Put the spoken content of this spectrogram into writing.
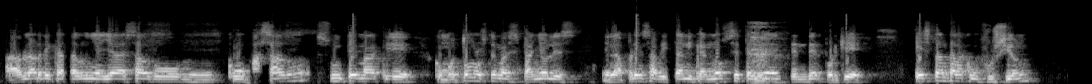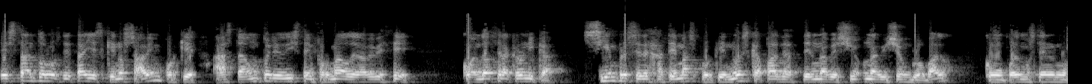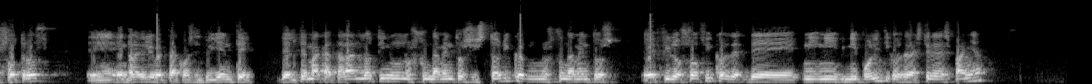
Hablar de Cataluña ya es algo como pasado. Es un tema que, como todos los temas españoles, en la prensa británica no se termina de entender porque es tanta la confusión es tanto los detalles que no saben, porque hasta un periodista informado de la BBC, cuando hace la crónica, siempre se deja temas porque no es capaz de hacer una visión, una visión global, como podemos tener nosotros eh, en Radio Libertad Constituyente, del tema catalán, no tiene unos fundamentos históricos, unos fundamentos eh, filosóficos de, de, ni, ni, ni, políticos de la historia de España.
